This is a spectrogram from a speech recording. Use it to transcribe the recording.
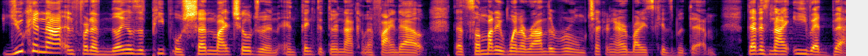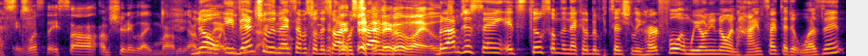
You cannot, in front of millions of people, shun my children and think that they're not going to find out that somebody went around the room checking everybody's kids but them. That is naive at best. And once they saw, I'm sure they were like, "Mommy." I'm no, glad we did eventually the next go." episode they saw I was trash. But, like, but I'm just saying it's still something that could have been potentially hurtful, and we only know in hindsight that it wasn't.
